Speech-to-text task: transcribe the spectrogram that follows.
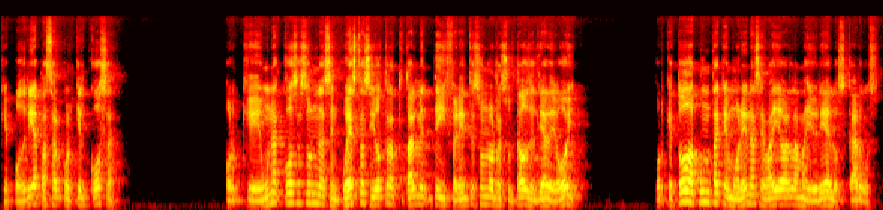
que podría pasar cualquier cosa. Porque una cosa son las encuestas y otra totalmente diferente son los resultados del día de hoy. Porque todo apunta a que Morena se va a llevar la mayoría de los cargos.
